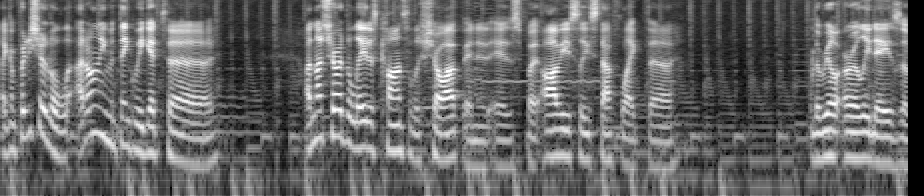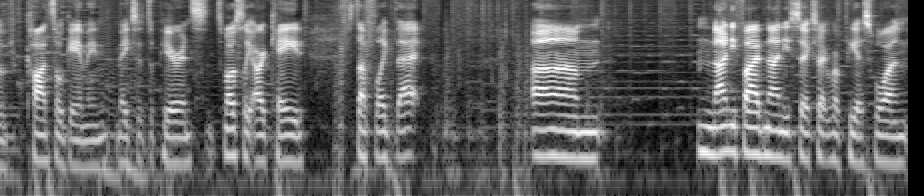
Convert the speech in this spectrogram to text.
like I'm pretty sure the I don't even think we get to I'm not sure what the latest console to show up in it is, but obviously stuff like the the real early days of console gaming makes its appearance. It's mostly arcade stuff like that. Um 95 96 right before PS1.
